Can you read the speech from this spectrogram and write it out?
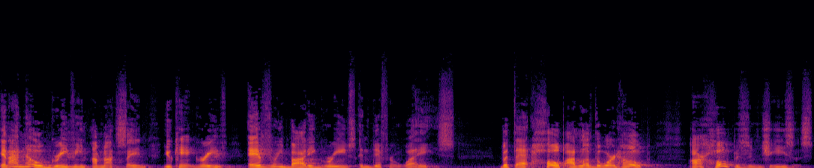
And I know grieving, I'm not saying you can't grieve. Everybody grieves in different ways. But that hope, I love the word hope. Our hope is in Jesus.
